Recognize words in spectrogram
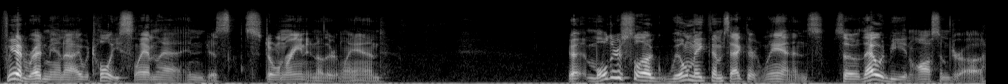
if we had red mana, I would totally slam that and just Stone Rain another land. Uh, Molder Slug will make them sack their lands, so that would be an awesome draw.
